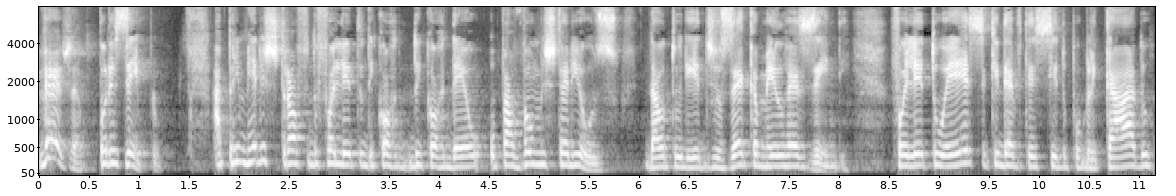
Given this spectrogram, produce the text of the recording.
Veja, por exemplo, a primeira estrofe do folheto de cordel O Pavão Misterioso, da autoria de José Camelo Rezende. Folheto esse que deve ter sido publicado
